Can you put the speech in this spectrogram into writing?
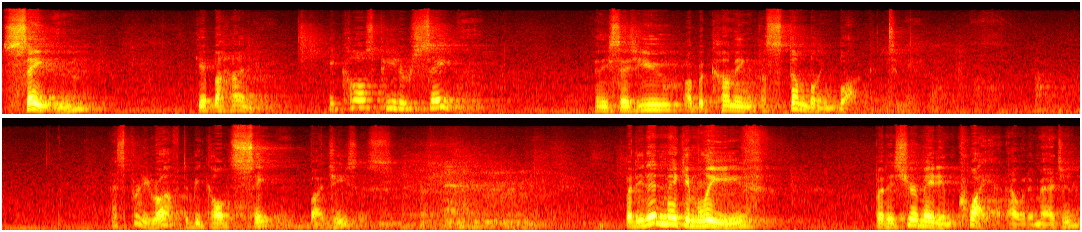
Satan, get behind me. He calls Peter Satan. And he says, You are becoming a stumbling block to me. That's pretty rough to be called Satan by Jesus. but he didn't make him leave, but it sure made him quiet, I would imagine.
